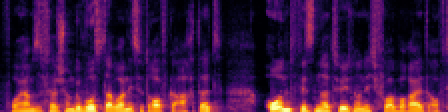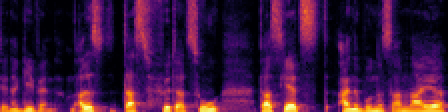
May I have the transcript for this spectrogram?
Vorher haben sie es vielleicht schon gewusst, aber nicht so drauf geachtet. Und wir sind natürlich noch nicht vorbereitet auf die Energiewende. Und alles das führt dazu, dass jetzt eine Bundesanleihe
